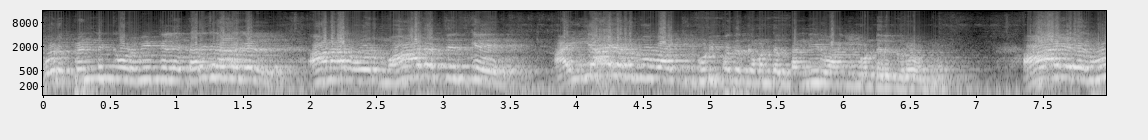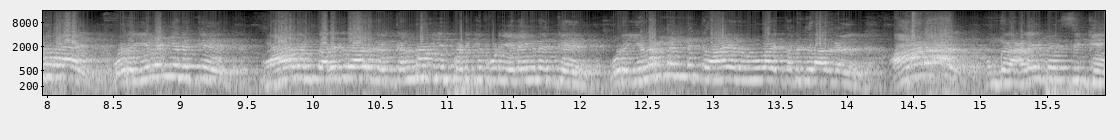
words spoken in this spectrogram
ஒரு பெண்ணுக்கு ஒரு வீட்டிலே தருகிறார்கள். ஆனால் ஒரு மாதத்திற்கு ஐயாயிரம் ரூபாய்க்கு குடிப்பதற்கு மட்டும் தண்ணீர் வாங்கி கொண்டிருக்கிறோம். ஆயிரம் ரூபாய் ஒரு இளைஞனுக்கு மாதம் தருகிறார்கள். கல்லூரியில் படிக்கக்கூடிய இளைஞனுக்கு ஒரு இளம்பெண்ணுக்கு ஆயிரம் ரூபாய் தருகிறார்கள். ஆனால் உங்கள் அலைபேசிக்கு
